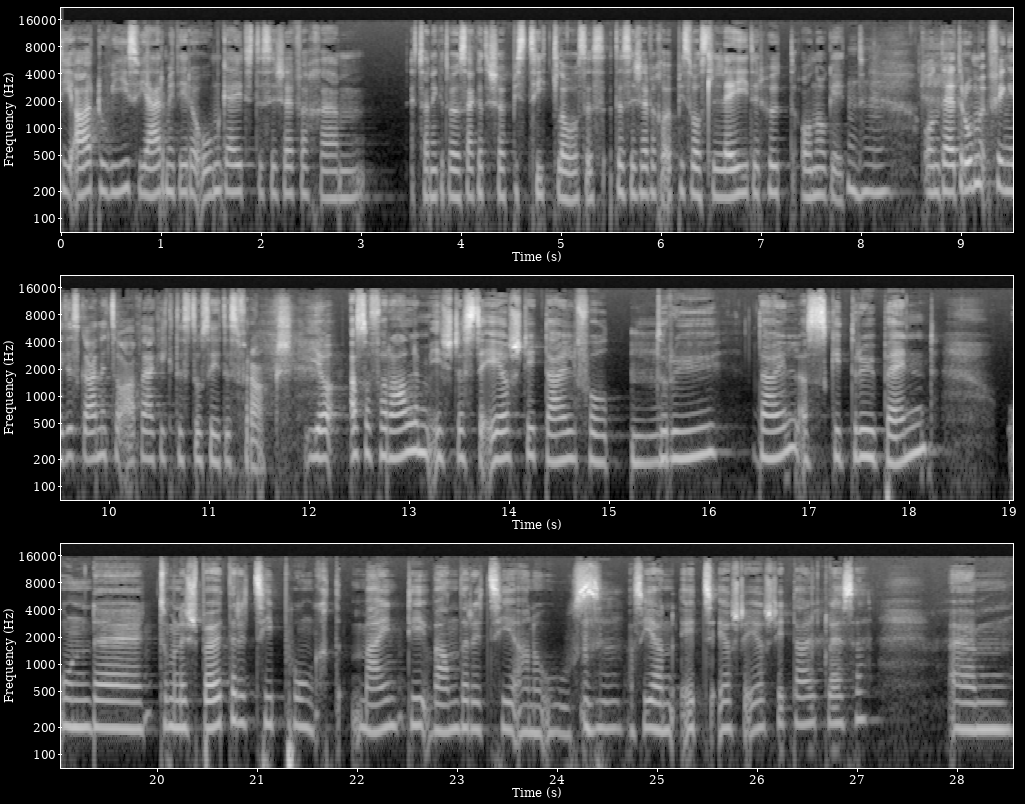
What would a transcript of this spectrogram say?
die Art und Weise, wie er mit ihr umgeht, das ist einfach, ähm, jetzt wollte ich gerade sagen, das ist etwas Zeitloses. Das ist einfach etwas, was es leider heute auch noch gibt. Und äh, darum finde ich das gar nicht so abwägig, dass du sie das fragst. Ja, also vor allem ist das der erste Teil von drei Teilen. Also es gibt drei Bände. Und äh, zu einem späteren Zeitpunkt meinte ich, wandern sie auch noch aus. Also ich habe jetzt erst den ersten Teil gelesen. Ähm,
